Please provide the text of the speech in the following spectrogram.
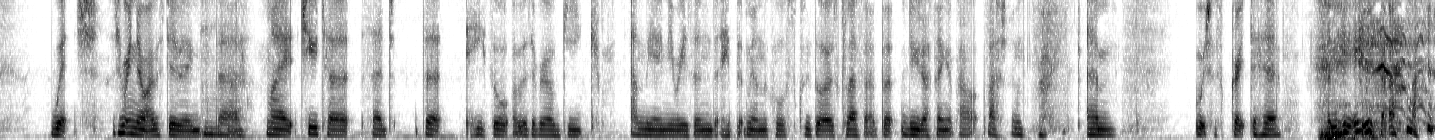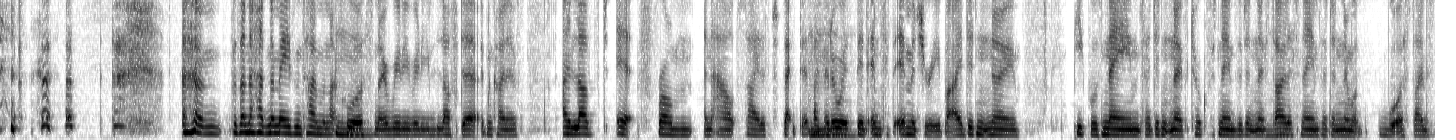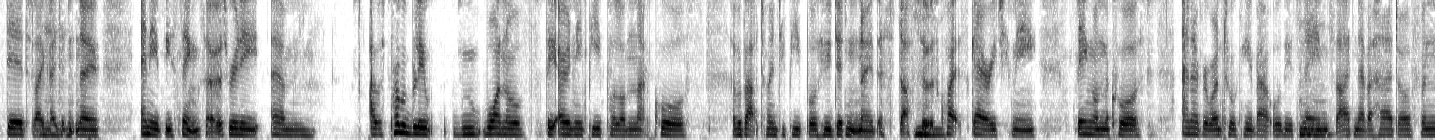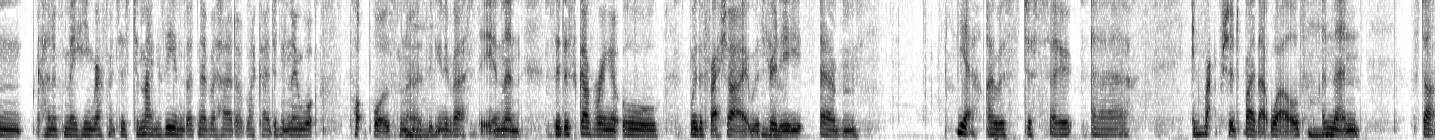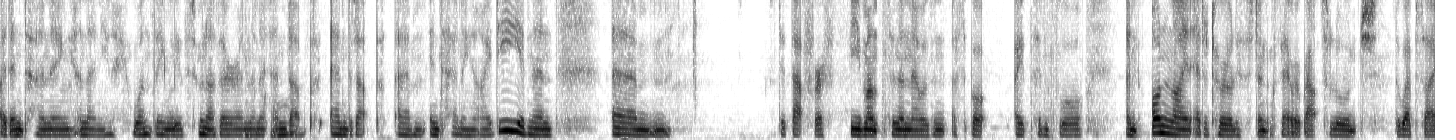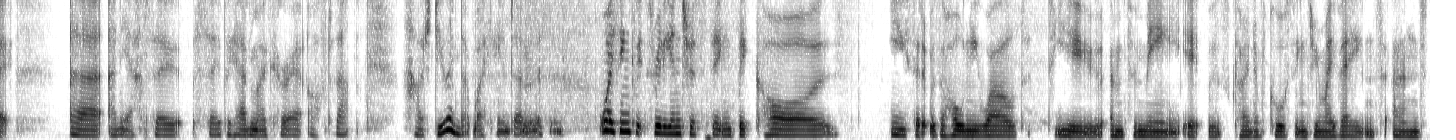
which I didn't really know what I was doing there. My tutor said that he thought I was a real geek, and the only reason that he put me on the course because he thought I was clever, but knew nothing about fashion. Right. Um, which was great to hear. And he, um, but then I had an amazing time on that course, and I really, really loved it. And kind of, I loved it from an outsider's perspective. Like I'd always been into the imagery, but I didn't know people's names. I didn't know photographers' names. I didn't know stylist names. I didn't know what what a stylist did. Like I didn't know any of these things. So it was really. Um, I was probably one of the only people on that course of about 20 people who didn't know this stuff. So it was quite scary to me being on the course and everyone talking about all these names that I'd never heard of and kind of making references to magazines I'd never heard of. Like I didn't know what pop was when I was at university. And then, so discovering it all with a fresh eye was really, um, yeah, I was just so uh, enraptured by that world. And then started interning and then you know one thing leads to another and then I end up ended up um, interning at ID and then um, did that for a few months, and then there was an, a spot open for an online editorial assistant because they were about to launch the website. Uh, and yeah, so so began my career after that. How did you end up working in journalism? Well, I think it's really interesting because you said it was a whole new world to you, and for me, it was kind of coursing through my veins. And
